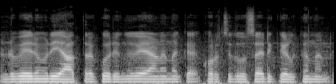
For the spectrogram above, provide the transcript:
രണ്ടുപേരും ഒരു യാത്രയ്ക്ക് ഒരുങ്ങുകയാണെന്നൊക്കെ കുറച്ച് ദിവസമായിട്ട് കേൾക്കുന്നുണ്ട്.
